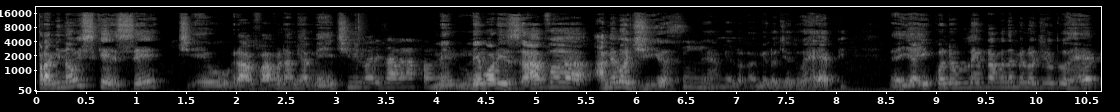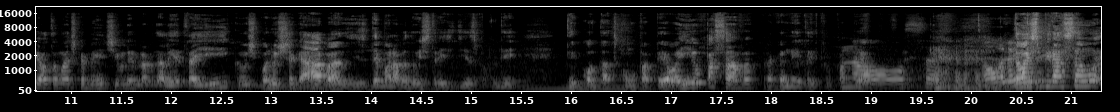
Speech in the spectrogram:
para mim não esquecer, eu gravava na minha mente, Memorizava na forma me- memorizava a melodia, Sim. né? a, melo- a melodia do rap? E aí, quando eu lembrava da melodia do rap, automaticamente eu lembrava da letra. Aí, quando eu chegava, às vezes demorava dois, três dias para poder ter contato com o papel, aí eu passava pra caneta e pro papel. Nossa! Olha então a inspiração é,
